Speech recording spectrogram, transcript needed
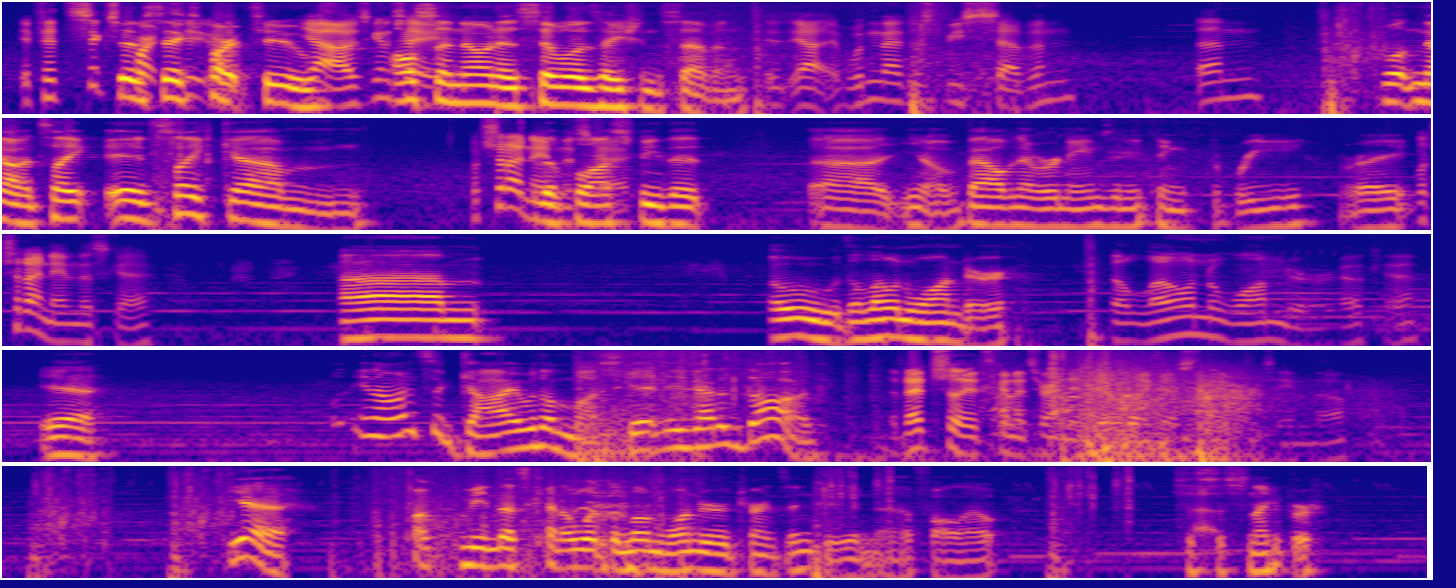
if it's six part Six two, Part Two. Yeah, I was gonna also say. known as Civilization Seven. Yeah, wouldn't that just be seven? Then Well, no, it's like it's like um what should I name the philosophy that uh you know Valve never names anything three, right? What should I name this guy? Um. Oh, the Lone Wanderer. The Lone Wanderer. Okay. Yeah. You know, it's a guy with a musket and he's got his dog. Eventually, it's gonna turn into like a sniper team, though. Yeah. I mean, that's kind of what the Lone Wanderer turns into in uh, Fallout. Just a sniper.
